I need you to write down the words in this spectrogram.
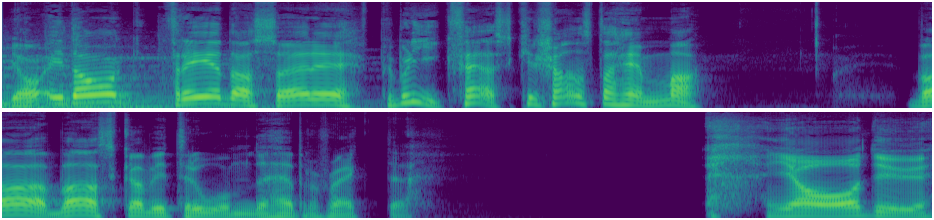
Mm. Ja, idag, fredag, så är det publikfest. Kristianstad hemma. Vad va ska vi tro om det här projektet? Ja du,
